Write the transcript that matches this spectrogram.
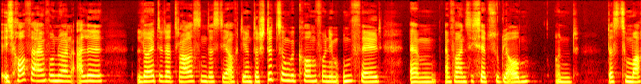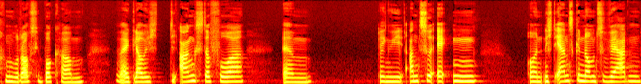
ich hoffe einfach nur an alle Leute da draußen, dass die auch die Unterstützung bekommen von ihrem Umfeld, ähm, einfach an sich selbst zu glauben und das zu machen, worauf sie Bock haben. Weil, glaube ich, die Angst davor, ähm, irgendwie anzuecken und nicht ernst genommen zu werden,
